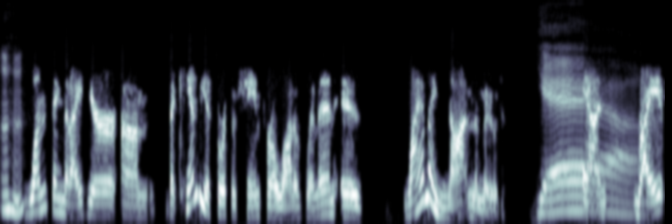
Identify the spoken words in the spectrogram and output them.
mm-hmm. one thing that I hear um, that can be a source of shame for a lot of women is, why am I not in the mood? Yeah. And right,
